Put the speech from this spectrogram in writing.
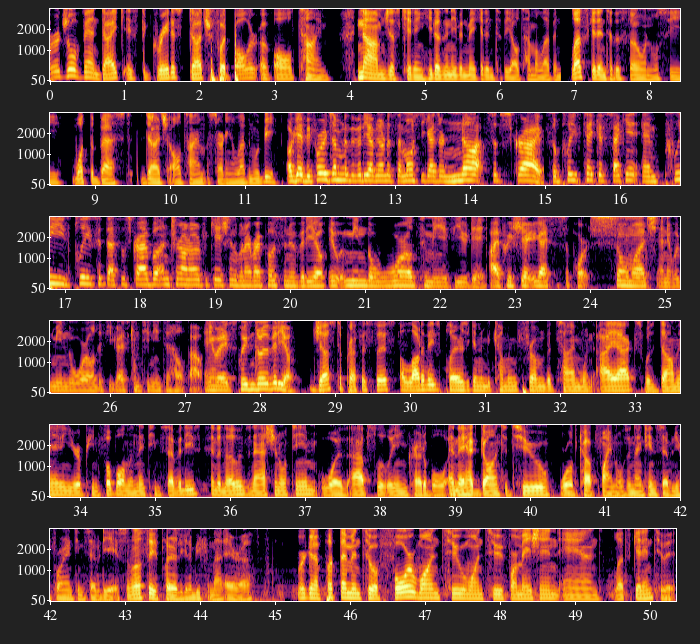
Virgil van Dijk is the greatest Dutch footballer of all time. Nah, I'm just kidding. He doesn't even make it into the all time 11. Let's get into this though, and we'll see what the best Dutch all time starting 11 would be. Okay, before we jump into the video, I've noticed that most of you guys are not subscribed. So please take a second and please, please hit that subscribe button, turn on notifications whenever I post a new video. It would mean the world to me if you did. I appreciate you guys' support so much, and it would mean the world if you guys continue to help out. Anyways, please enjoy the video. Just to preface this, a lot of these players are going to be coming from the time when Ajax was dominating European football in the 1970s, and the Netherlands national team was absolutely incredible. And they had gone to two World Cup finals in 1974 and 1978. So most of these players are going to be from that era. We're going to put them into a 4 1 2 1 2 formation, and let's get into it.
